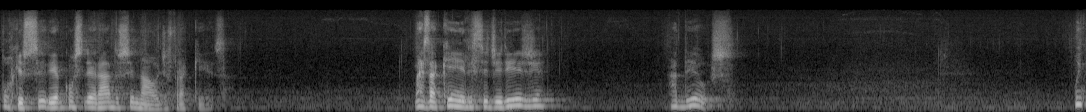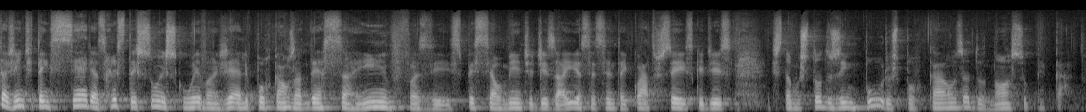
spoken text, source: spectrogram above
porque isso seria considerado sinal de fraqueza. Mas a quem ele se dirige? A Deus. Muita gente tem sérias restrições com o Evangelho por causa dessa ênfase, especialmente de Isaías 64, 6, que diz: estamos todos impuros por causa do nosso pecado.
